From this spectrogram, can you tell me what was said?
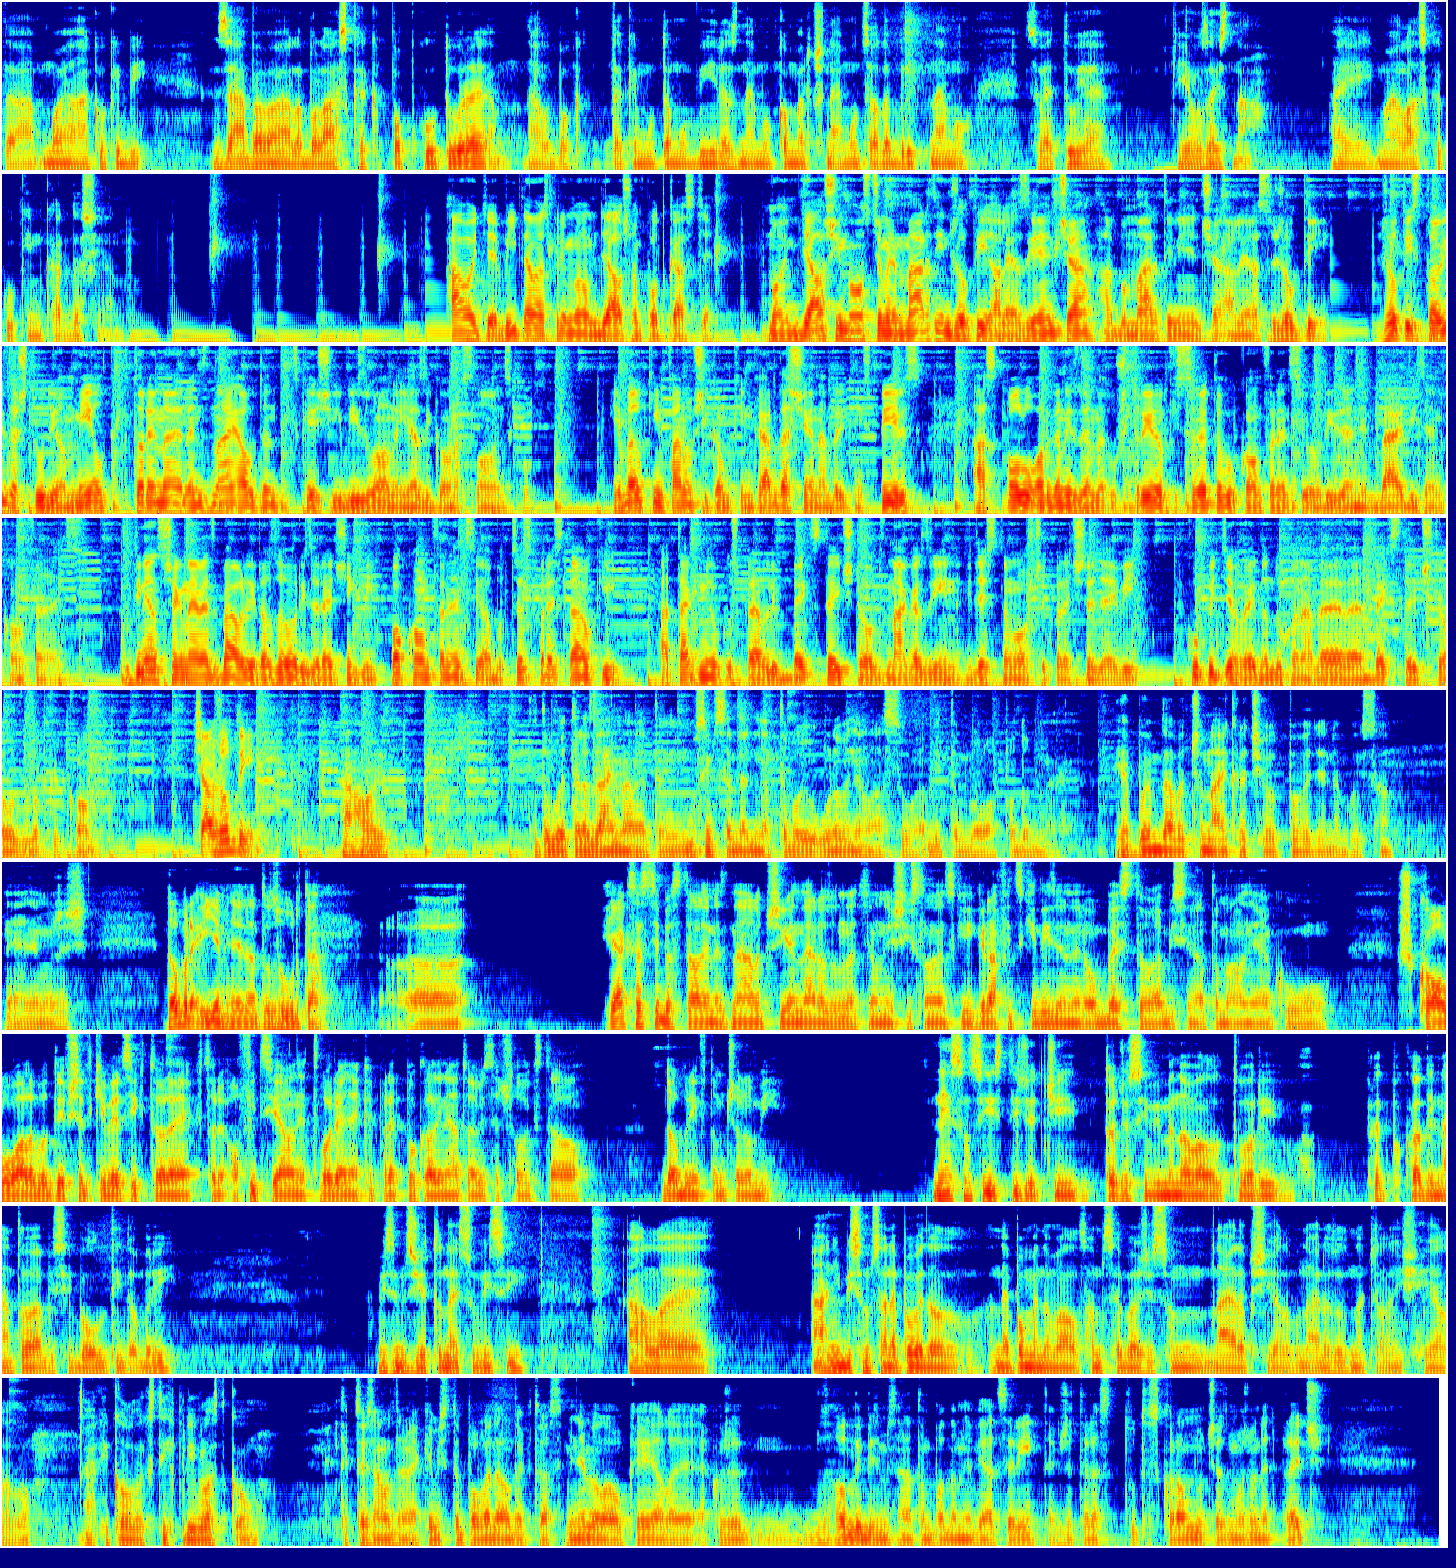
tá moja ako keby zábava alebo láska k popkultúre alebo k takému tomu výraznému komerčnému, celebritnému svetu je, je ozajstná. A jej moja láska ku Kim Kardashian. Ahojte, vítam vás pri mojom ďalšom podcaste. Mojím ďalším hostom je Martin Žltý alias Jenča alebo Martin Jenča alias Žltý. Žltý stojí za štúdiom Milk, ktoré má jeden z najautentickejších vizuálnych jazykov na Slovensku. Je veľkým fanúšikom Kim Kardashian a Britney Spears a spolu organizujeme už 3 roky svetovú konferenciu o dizajne By Design Conference. Vždy nás však najviac bavili rozhovory s rečníkmi po konferencii alebo cez prestávky a tak Milku spravili Backstage Talks magazín, kde si to môžete prečítať aj vy. Kúpite ho jednoducho na www.backstagetalks.com Čau Žltý! Ahoj. Toto bude teraz zaujímavé, ten musím sa dať na tvoju úroveň hlasu, aby to bolo podobné. Ja budem dávať čo najkračšie odpovede, neboj sa. Nie, nemôžeš. Dobre, idem hneď na to z hurta. Uh, jak sa z teba stal jeden z najlepších a najrozoznateľnejších slovenských grafických dizajnerov bez toho, aby si na to mal nejakú školu alebo tie všetky veci, ktoré, ktoré oficiálne tvoria nejaké predpoklady na to, aby sa človek stal dobrým v tom, čo robí? Nie som si istý, že či to, čo si vymenoval, tvorí predpoklady na to, aby si bol ty dobrý. Myslím si, že to nesúvisí. Ale ani by som sa nepovedal, nepomenoval sám seba, že som najlepší alebo najrozoznateľnejší alebo akýkoľvek z tých prívlastkov. Tak to je samozrejme, keby si to povedal, tak to asi by nebolo OK, ale akože zhodli by sme sa na tom podľa mňa viacerí, takže teraz túto skromnú časť môžeme dať preč.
